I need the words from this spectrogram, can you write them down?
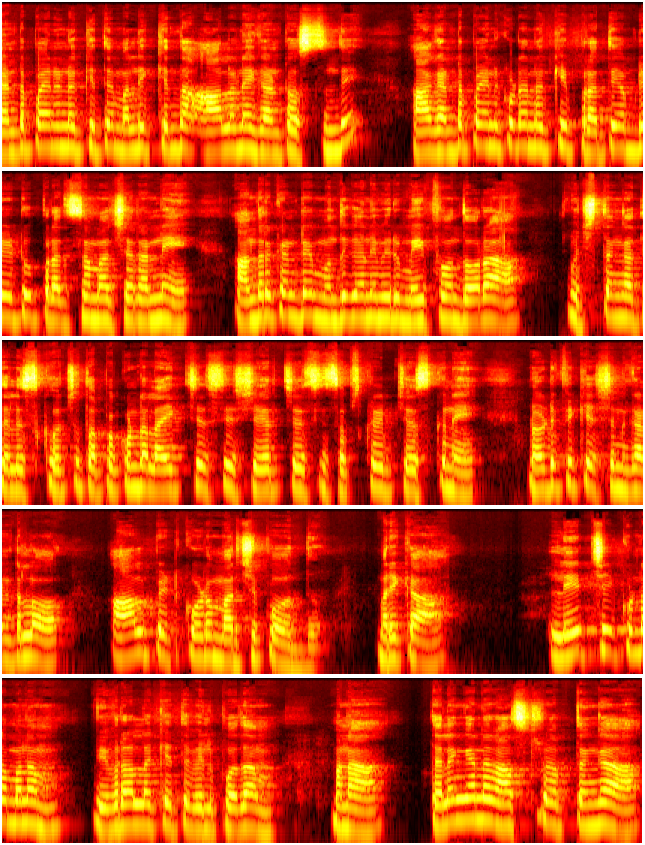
గంట పైన నొక్కితే మళ్ళీ కింద ఆల్ అనే గంట వస్తుంది. ఆ గంట పైన కూడా నొక్కి ప్రతి అప్డేటు ప్రతి సమాచారాన్ని అందరికంటే ముందుగానే మీరు మీ ఫోన్ ద్వారా ఉచితంగా తెలుసుకోవచ్చు. తప్పకుండా లైక్ చేసి షేర్ చేసి సబ్స్క్రైబ్ చేసుకుని నోటిఫికేషన్ గంటలో ఆల్ పెట్టుకోవడం మర్చిపోవద్దు. మరిక లేట్ చేయకుండా మనం వివరాలకైతే వెళ్ళిపోదాం. మన తెలంగాణ రాష్ట్ర వ్యాప్తంగా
